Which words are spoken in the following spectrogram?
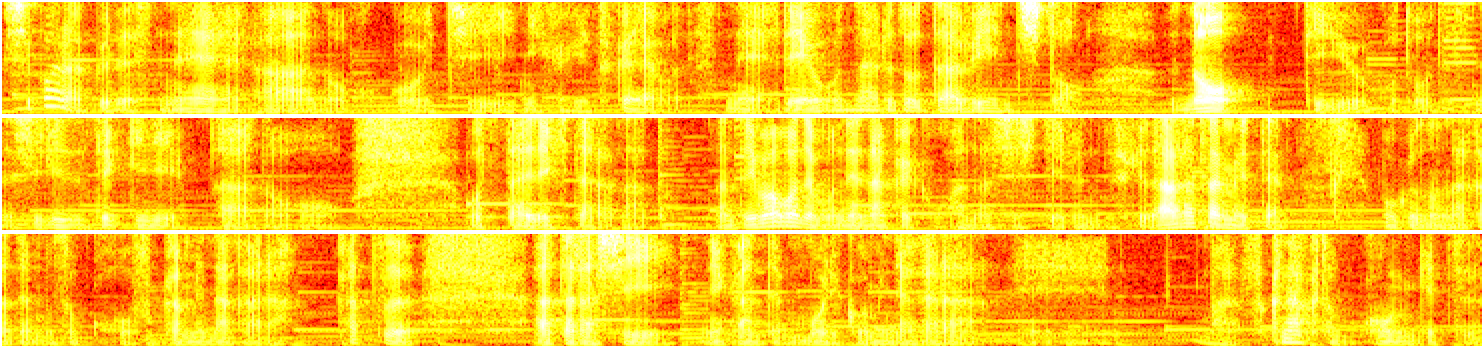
しばらくですねあのここ12ヶ月くらいはですねレオナルド・ダ・ヴィンチとのっていうことをですねシリーズ的にあのお伝えできたらなと。なんで今までもね何回かお話ししてるんですけど改めて僕の中でもそこを深めながらかつ新しい、ね、観点も盛り込みながら、えー、まあ、少なくとも今月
